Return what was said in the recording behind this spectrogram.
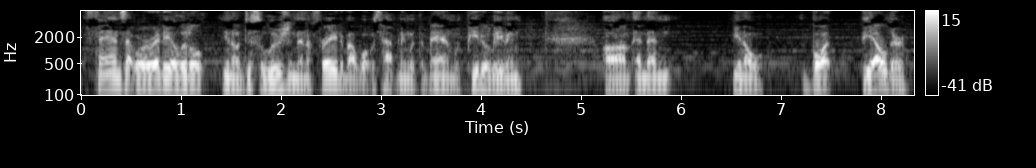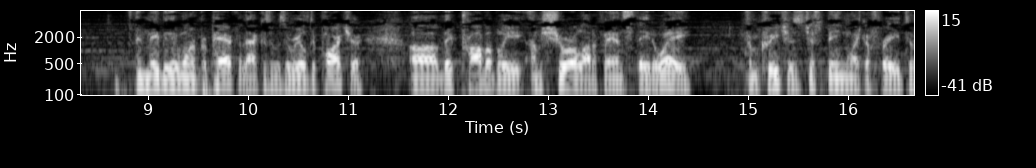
fans that were already a little, you know, disillusioned and afraid about what was happening with the band, with Peter leaving, um, and then, you know, bought The Elder, and maybe they weren't prepared for that because it was a real departure. Uh, they probably, I'm sure, a lot of fans stayed away from Creatures, just being like afraid to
